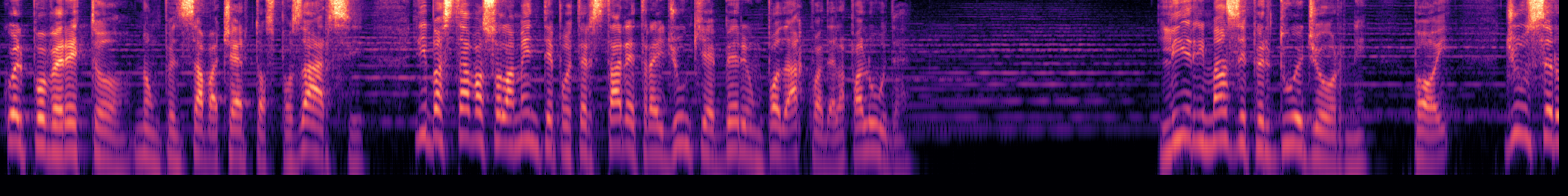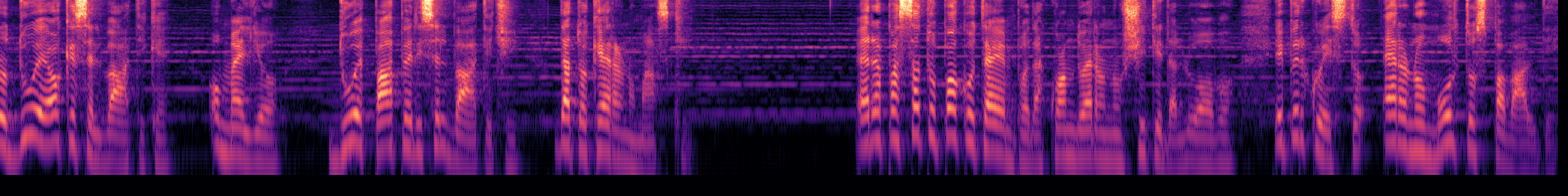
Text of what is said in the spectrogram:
Quel poveretto non pensava certo a sposarsi, gli bastava solamente poter stare tra i giunchi e bere un po' d'acqua della palude. Lì rimase per due giorni, poi giunsero due oche selvatiche, o meglio, due paperi selvatici, dato che erano maschi. Era passato poco tempo da quando erano usciti dall'uovo e per questo erano molto spavaldi.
